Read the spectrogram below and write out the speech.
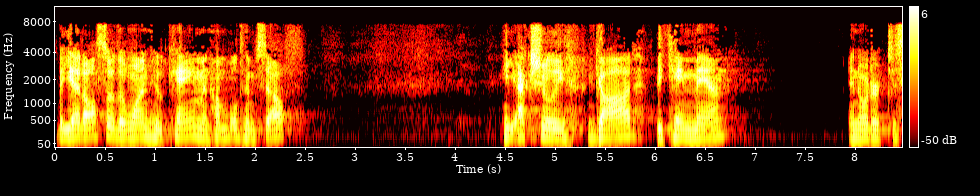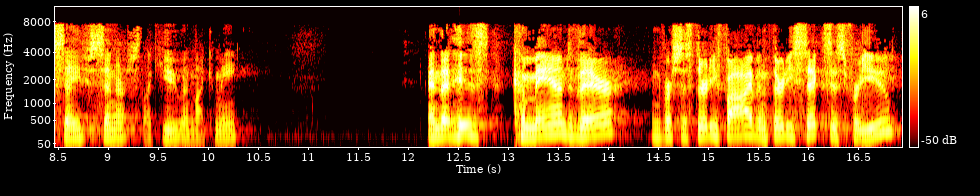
but yet also the one who came and humbled himself? He actually, God, became man in order to save sinners like you and like me. And that his command there in verses 35 and 36 is for you.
